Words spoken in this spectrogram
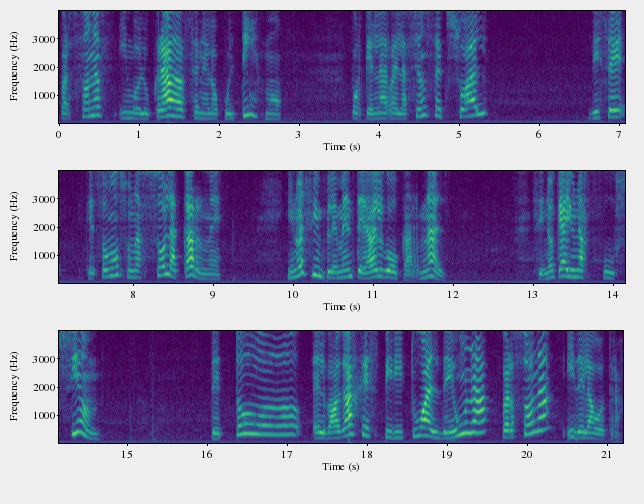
personas involucradas en el ocultismo, porque en la relación sexual dice que somos una sola carne, y no es simplemente algo carnal, sino que hay una fusión de todo el bagaje espiritual de una persona y de la otra.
